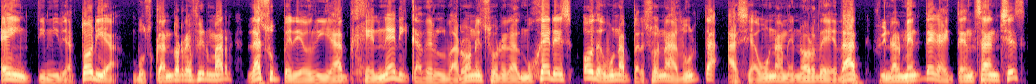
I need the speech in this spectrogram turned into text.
e intimidatoria, buscando reafirmar la superioridad genérica de los varones sobre las mujeres o de una persona adulta hacia una menor de edad. Finalmente, Gaitán Sánchez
